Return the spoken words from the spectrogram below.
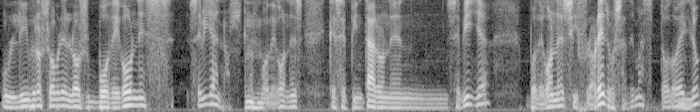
un libro sobre los bodegones sevillanos, los bodegones que se pintaron en Sevilla, bodegones y floreros, además, todo ello,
